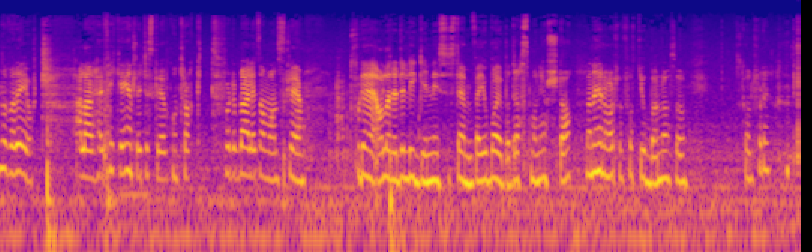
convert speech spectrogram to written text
Nå var det gjort. Eller, jeg fikk egentlig ikke skrevet kontrakt, for det ble litt sånn vanskelig. Fordi jeg allerede ligger inne i systemet, for jeg jobber jo på Dressmann i Ørstad. Men jeg har i hvert fall fått jobben da, så skal for det.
